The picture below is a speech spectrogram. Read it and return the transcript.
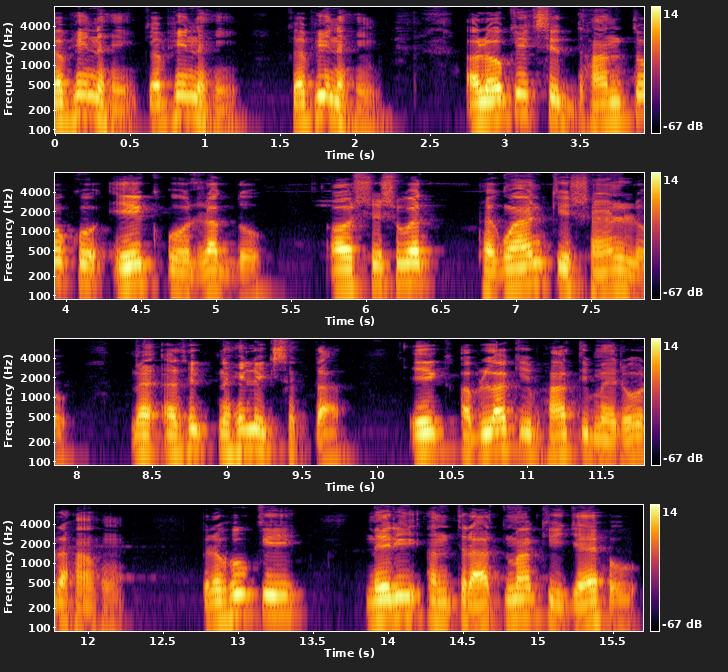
कभी नहीं कभी नहीं कभी नहीं। अलौकिक सिद्धांतों को एक ओर रख दो और शिशुवत भगवान की शरण लो। मैं अधिक नहीं लिख सकता। एक अबला की भांति मैं रो रहा हूँ। प्रभु की मेरी अंतरात्मा की जय हो।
